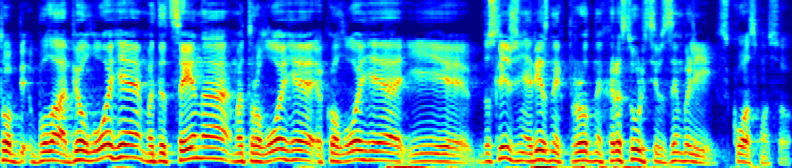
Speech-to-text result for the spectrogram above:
То була біологія, медицина, метрологія, екологія і дослідження різних природних ресурсів Землі з космосу.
